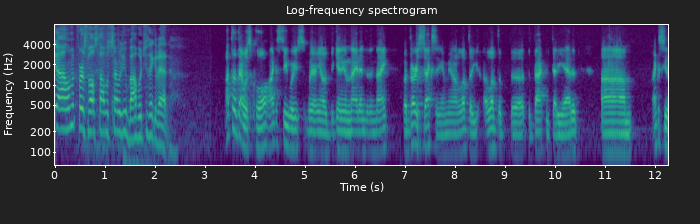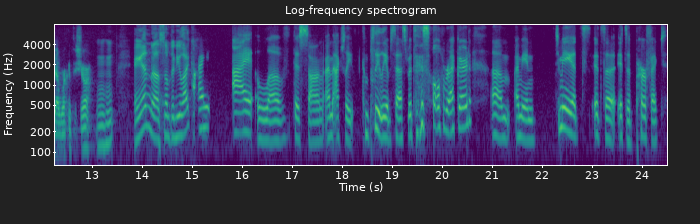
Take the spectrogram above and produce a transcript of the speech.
Uh, let me first of all start. We'll start with you, Bob. What'd you think of that? I thought that was cool. I can see where, you, where you know, beginning of the night, end of the night, but very sexy. I mean, I love the I love the the, the backbeat that he added. Um, I can see that working for sure. Mm-hmm. And uh, something you like? I I love this song. I'm actually completely obsessed with this whole record. Um, I mean, to me, it's it's a it's a perfect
